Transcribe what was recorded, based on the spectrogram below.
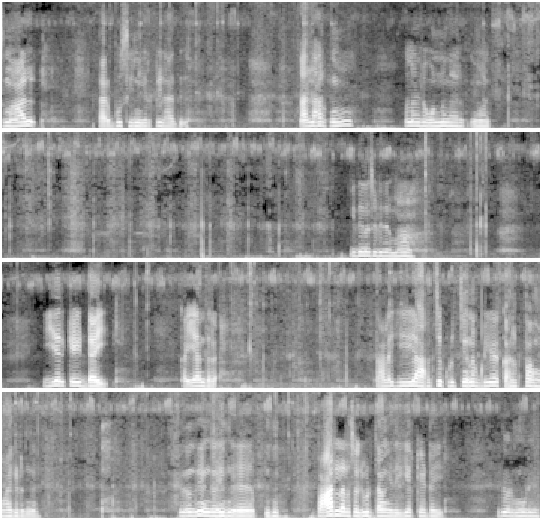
ஸ்மால் தர்பூசணி இருக்குல்ல அது. நல்லாயிருக்கும் ஆனால் இதில் ஒன்று தான் இருக்கு இது என்ன செடி தெரியுமா? இயற்கை டை கையாந்தரை. தலைக்கு அரைச்சி குடிச்சிங்கன்னா அப்படியே கருப்பாக மாறிடுங்க. இது வந்து எங்கள் எங்கள் பார்லரில் சொல்லி கொடுத்தாங்க இது இயற்கை டை. இது ஒரு மூலிகை.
